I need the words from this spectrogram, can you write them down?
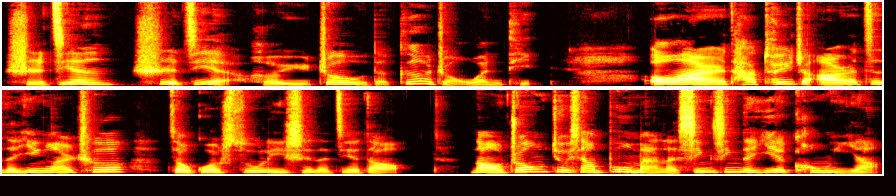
时间、世界和宇宙的各种问题。偶尔，他推着儿子的婴儿车走过苏黎世的街道，脑中就像布满了星星的夜空一样，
